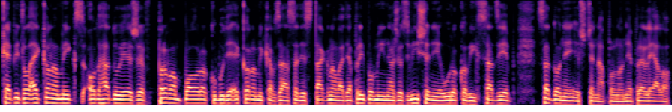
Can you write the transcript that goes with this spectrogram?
Capital Economics odhaduje, že v prvom pol roku bude ekonomika v zásade stagnovať a pripomína, že zvýšenie úrokových sadzieb sa do nej ešte naplno neprelialo.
